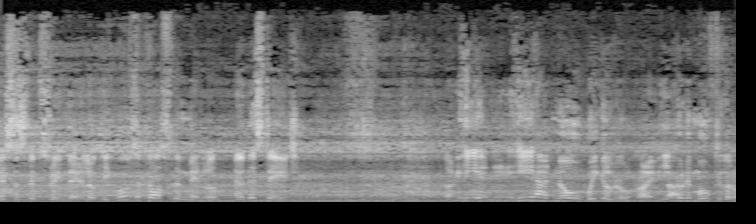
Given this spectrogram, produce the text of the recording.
Gets the slipstream there. Look, he moves across to the middle, and at this stage, uh, he he had no wiggle room, right? He No. could have moved to the right.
